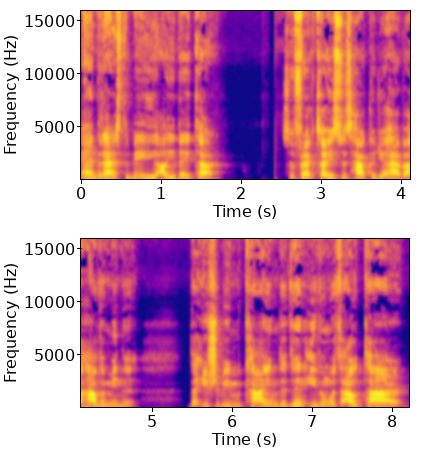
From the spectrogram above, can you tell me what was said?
and it has to be al yidei tar. So frek is how could you have a havamina that you should be mekayim the din even without tar?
